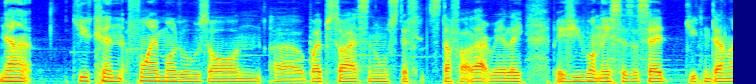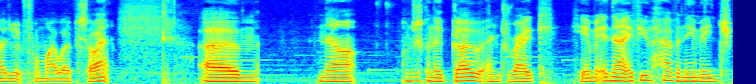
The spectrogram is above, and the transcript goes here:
Now you can find models on uh, websites and all stuff, stuff like that really. But if you want this as I said you can download it from my website. Um, now I'm just going to go and drag him. Now if you have an image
